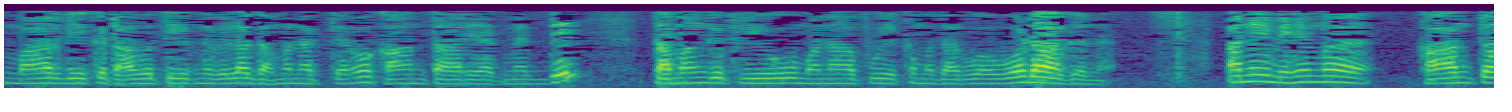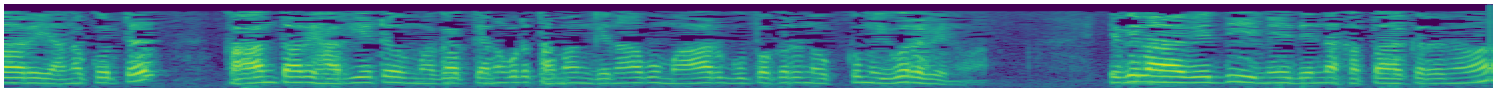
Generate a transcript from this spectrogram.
මාර්ගයකට අවතීර්ණ වෙලා ගමනක් යනවා කාන්තාරයක් මැද්දේ තමන්ගේ ප්‍රිය වූ මනාප වූ එකම දරුවව වඩාගෙන අනේ මෙහෙම කාන්තාරේ යනකොට කාන්තාරේ හරියට මගක් යනකොට තමන් ගෙනාවු මාර්ග උපකරණ ඔක්කොම ඉවර වෙනවා. ඒ වෙලාවේදී මේ දෙන්න කතා කරනවා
